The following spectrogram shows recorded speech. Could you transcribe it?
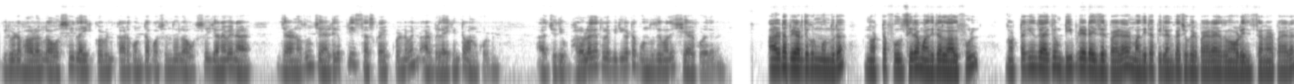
ভিডিওটা ভালো লাগলে অবশ্যই লাইক করবেন। কার কোনটা পছন্দ হলে অবশ্যই জানাবেন, আর যারা নতুন চ্যানেলটিকে প্লিজ সাবস্ক্রাইব করে নেবেন, আর বেলাইকেনটা অন করবেন। আর যদি ভালো লাগে তাহলে ভিডিওটা বন্ধুদের মাঝে শেয়ার করে দেবেন। আর একটা পেয়ার দেখুন বন্ধুরা, নটটা ফুল সিরা, মাদিটা লাল ফুল। নটটা কিন্তু একদম ডিপ রেড আইজের পায়রা, আর মাদিটা পিলাঙ্কা চোখের পায়রা, একদম অরেঞ্জ দানার পায়রা।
